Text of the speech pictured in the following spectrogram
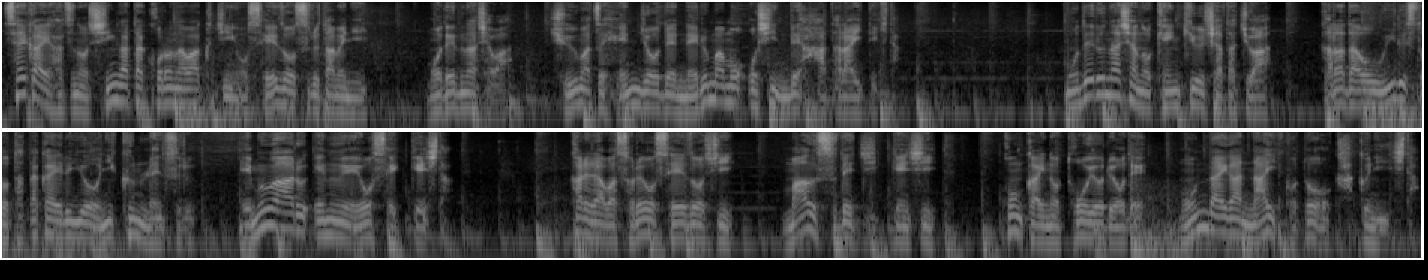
世界初の新型コロナワクチンを製造するためにモデルナ社は週末返上で寝る間も惜しんで働いてきた。モデルナ社の研究者たちは体をウイルスと戦えるように訓練する mRNA を設計した。彼らはそれを製造しマウスで実験し今回の投与量で問題がないことを確認した。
